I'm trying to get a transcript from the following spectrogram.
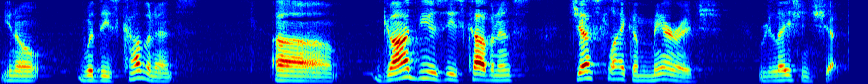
you know, with these covenants, uh, God views these covenants just like a marriage relationship.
